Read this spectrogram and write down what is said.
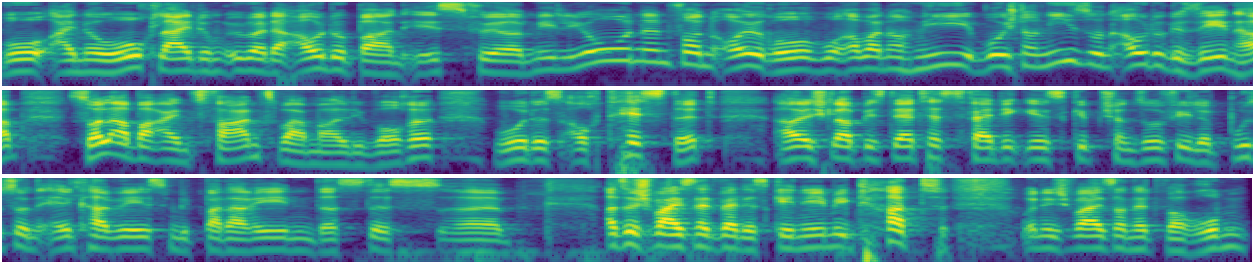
wo eine Hochleitung über der Autobahn ist für Millionen von Euro, wo aber noch nie, wo ich noch nie so ein Auto gesehen habe, soll aber eins fahren zweimal die Woche, wo das auch testet. Aber ich glaube, bis der Test fertig ist, gibt es schon so viele Busse und LKWs mit Batterien, dass das, äh, also ich weiß nicht, wer das genehmigt hat und ich weiß auch nicht warum.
